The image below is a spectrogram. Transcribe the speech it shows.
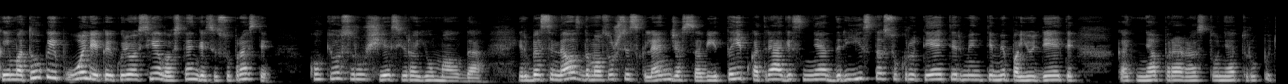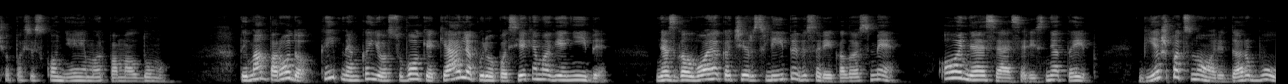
Kai matau, kaip uoliai kai kurios sielos tengiasi suprasti, kokios rūšies yra jų malda ir besimelsdamos užsisklendžia savy taip, kad regis nedrįsta sukrutėti ir mintimi pajudėti, kad neprarastų netrupučio pasiskonėjimo ir pamaldumo. Tai man parodo, kaip menkai jos suvokia kelią, kurio pasiekiama vienybė, nes galvoja, kad čia ir slypi visa reikalo esmė. O ne, seserys, ne taip. Viešpats nori darbų.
